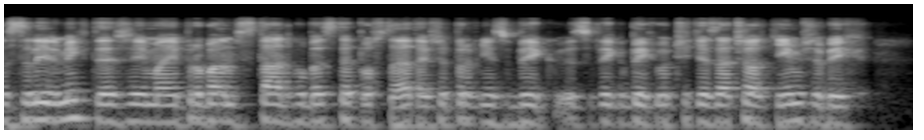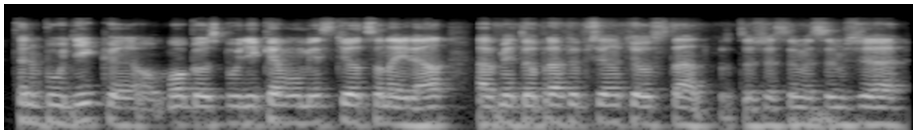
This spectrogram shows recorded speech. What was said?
s lidmi, kteří mají problém stát vůbec té postele, takže první zvyk, zvyk bych určitě začal tím, že bych ten budík, no, mobil s budíkem umístil co nejdál, aby mě to opravdu přinutilo stát, protože si myslím, že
